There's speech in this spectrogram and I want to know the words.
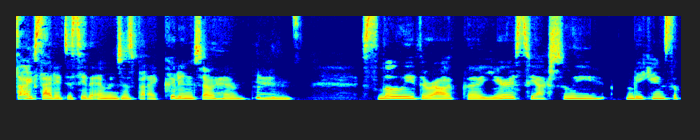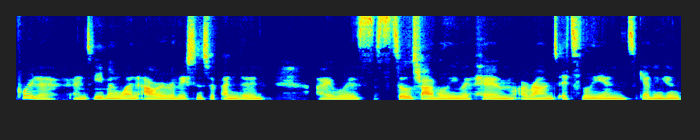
so excited to see the images, but I couldn't show him. And slowly throughout the years, he actually became supportive. And even when our relationship ended, I was still traveling with him around Italy and getting him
